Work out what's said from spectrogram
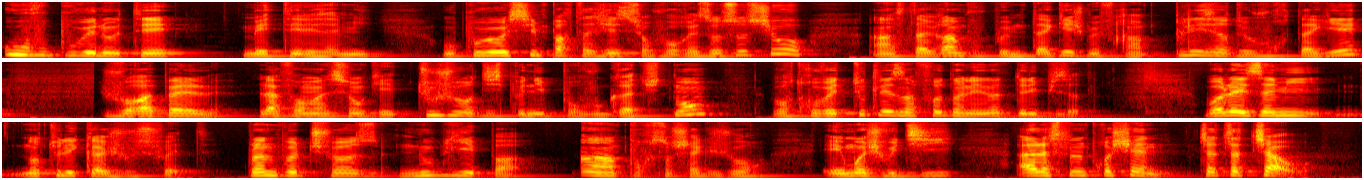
Où vous pouvez noter, mettez les amis. Vous pouvez aussi me partager sur vos réseaux sociaux. Instagram, vous pouvez me taguer, je me ferai un plaisir de vous retaguer. Je vous rappelle la formation qui est toujours disponible pour vous gratuitement. Vous retrouvez toutes les infos dans les notes de l'épisode. Voilà les amis, dans tous les cas, je vous souhaite plein de bonnes choses. N'oubliez pas, 1% chaque jour. Et moi, je vous dis à la semaine prochaine. Ciao, ciao, ciao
